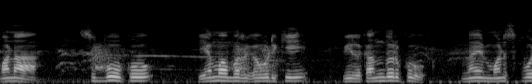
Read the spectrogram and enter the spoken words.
మన సుబ్బుకు ఏమమ్మర్ గౌడికి వీళ్ళకందరికీ నేను మనస్ఫూర్తి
